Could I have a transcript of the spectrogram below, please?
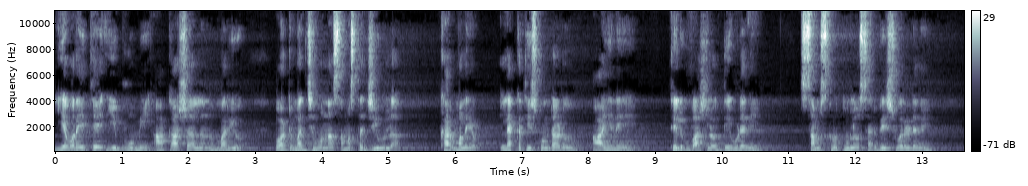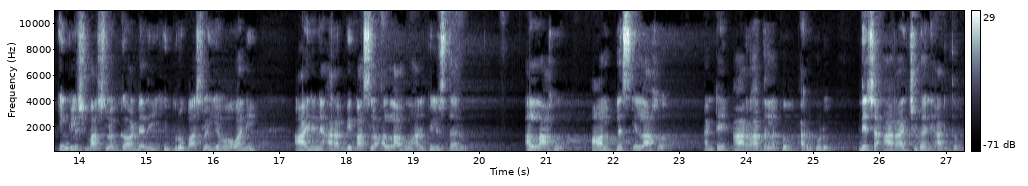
ఎవరైతే ఈ భూమి ఆకాశాలను మరియు వాటి మధ్య ఉన్న సమస్త జీవుల కర్మల యొక్క లెక్క తీసుకుంటాడో ఆయనే. తెలుగు భాషలో దేవుడని సంస్కృతంలో సర్వేశ్వరుడని ఇంగ్లీష్ భాషలో గాడ్ అని హిబ్రూ భాషలో యహో అని ఆయనని అరబ్బీ భాషలో అల్లాహు అని పిలుస్తారు. అల్లాహు ఆల్ ప్లస్ ఇల్లాహ్ అంటే ఆరాధనలకు అర్హుడు నిజ ఆరాధ్యుడు అని అర్థం.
